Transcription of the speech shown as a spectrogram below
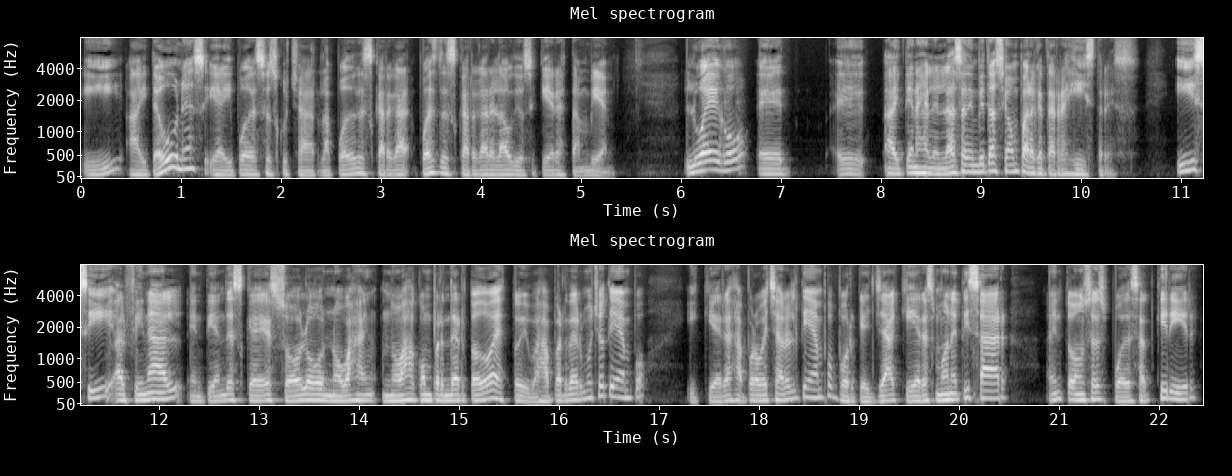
y ahí te unes y ahí puedes escucharla. Puedes descargar, puedes descargar el audio si quieres también. Luego, eh, eh, ahí tienes el enlace de invitación para que te registres. Y si al final entiendes que solo no vas, a, no vas a comprender todo esto y vas a perder mucho tiempo y quieres aprovechar el tiempo porque ya quieres monetizar, entonces puedes adquirir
